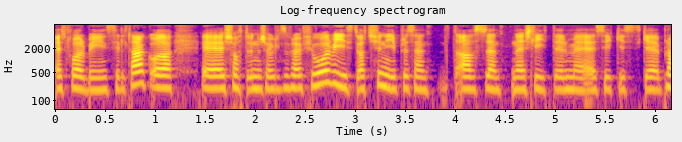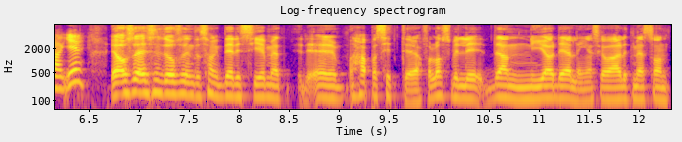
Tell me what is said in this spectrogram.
et forebyggingstiltak. Og eh, SHoT-undersøkelsen fra i fjor viste jo at 29% av studentene sliter med psykiske plager. Ja, altså, jeg synes det er også interessant det de sier med at eh, her på City i hvert fall, så vil de, den nye avdelingen skal være litt mer sånn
